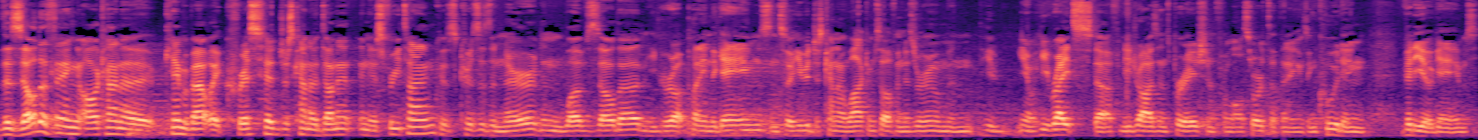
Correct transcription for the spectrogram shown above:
the Zelda thing all kind of came about like Chris had just kind of done it in his free time because Chris is a nerd and loves Zelda and he grew up playing the games and so he would just kind of lock himself in his room and he you know he writes stuff and he draws inspiration from all sorts of things including video games.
